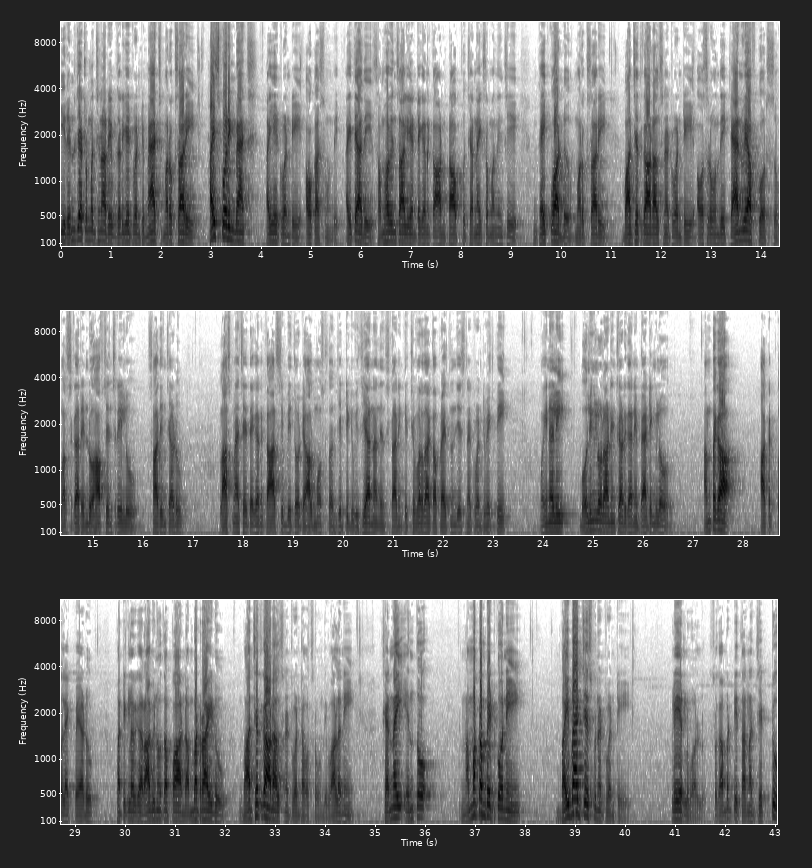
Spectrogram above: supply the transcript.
ఈ రెండు జట్ల మధ్యన రేపు జరిగేటువంటి మ్యాచ్ మరొకసారి హై స్కోరింగ్ మ్యాచ్ అయ్యేటువంటి అవకాశం ఉంది. అయితే అది సంభవించాలి అంటే కనుక ఆన్ టాప్ చెన్నైకి సంబంధించి గైక్వాడ్ మరొకసారి బాధ్యతగా ఆడాల్సినటువంటి అవసరం ఉంది. క్యాన్వే ఆఫ్ కోర్స్ వరుసగా రెండు హాఫ్ సెంచరీలు సాధించాడు. లాస్ట్ మ్యాచ్ అయితే కనుక ఆర్సీబీ తోటి ఆల్మోస్ట్ తన జట్టుకి విజయాన్ని అందించడానికి చివరిదాకా ప్రయత్నం చేసినటువంటి వ్యక్తి మొయినలీ అలీ బౌలింగ్లో రాణించాడు కానీ బ్యాటింగ్లో అంతగా ఆకట్టుకోలేకపోయాడు. పర్టికులర్గా రాబినో తప్ప అండ్ అంబట్రాయుడు బాధ్యతగా ఆడాల్సినటువంటి అవసరం ఉంది. వాళ్ళని చెన్నై ఎంతో నమ్మకం పెట్టుకొని బైబ్యాక్ చేసుకున్నటువంటి ప్లేయర్లు వాళ్ళు. సో కాబట్టి తన జట్టు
